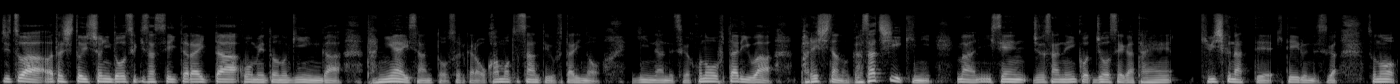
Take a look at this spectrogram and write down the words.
実は私と一緒に同席させていただいた公明党の議員が谷合さんとそれから岡本さんという2人の議員なんですがこのお二人はパレスチナのガザ地域に、まあ、2013年以降情勢が大変厳しくなってきているんですが、その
